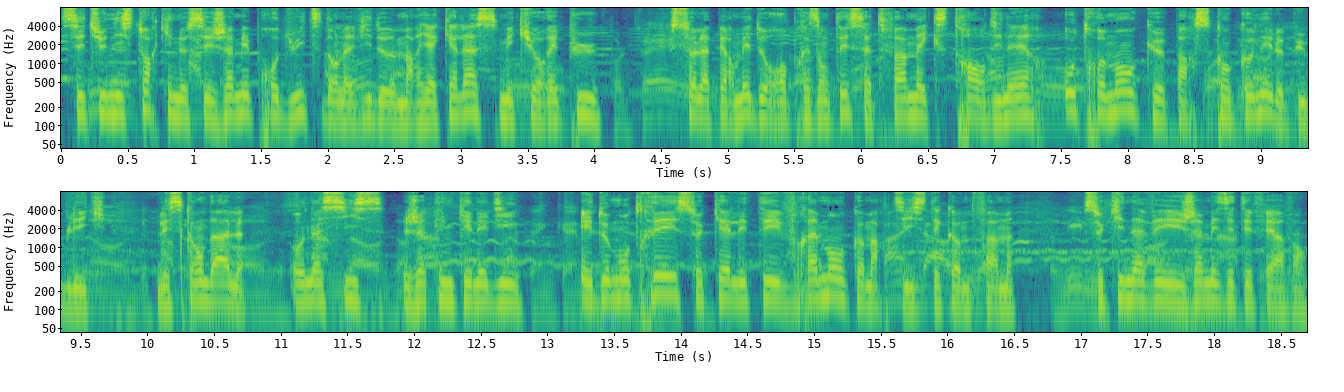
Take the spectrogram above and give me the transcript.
C'est une histoire qui ne s'est jamais produite dans la vie de Maria Callas, mais qui aurait pu. Cela permet de représenter cette femme extraordinaire autrement que parce qu'en connaît le public. Les scandales, Onassis, Jacqueline Kennedy, et de montrer ce qu'elle était vraiment comme artiste et comme femme, ce qui n'avait jamais été fait avant.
